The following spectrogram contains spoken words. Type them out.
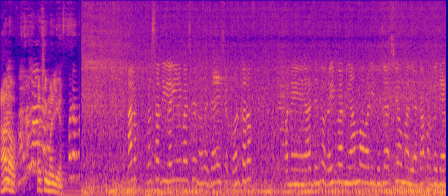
હાલો પછી મળીએ. હાલો પ્રસાદી લઈ આવ્યા છે ને હવે જાય છે ઘર તરફ. અને આજે જો રવિવારની આંબાવાડી બજાર છે અમારી આ કાપડ બજાર.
